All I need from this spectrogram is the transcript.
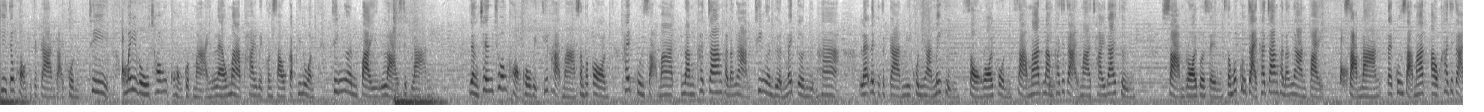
ที่เจ้าของกิจการหลายคนที่ไม่รู้ช่องของกฎหมายแล้วมา private consult กับพี่นวลทิ้งเงินไปหลายสิบล้าน อย่างเช่นช่วงของโควิดที่ผ่านมาสัมภากร ให้คุณสามารถนำค่าจ้างพนักงานที่เงินเดือนไม่เกิน 1 5ื่นและในกิจการมีคนงานไม่ถึง 200 คน สามารถนำค่าใช้จ่ายมาใช้ได้ถึง 300%สมมติคุณจ่ายค่าจ้างพนักงานไป 3 ล้าน แต่คุณสามารถเอาค่าใช้จ่าย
